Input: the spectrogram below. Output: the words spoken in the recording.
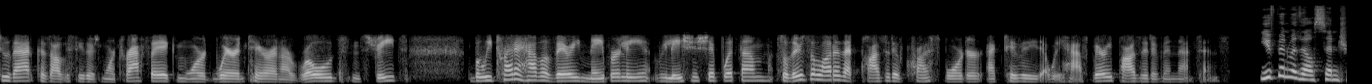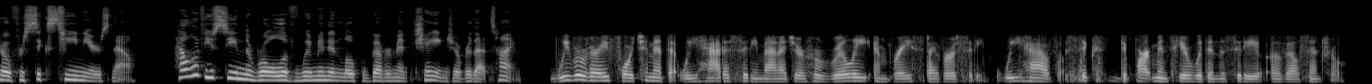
to that because obviously there's more traffic, more wear and tear on our roads and streets. But we try to have a very neighborly relationship with them. So there's a lot of that positive cross border activity that we have, very positive in that sense. You've been with El Centro for 16 years now. How have you seen the role of women in local government change over that time? We were very fortunate that we had a city manager who really embraced diversity. We have six departments here within the city of El Centro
